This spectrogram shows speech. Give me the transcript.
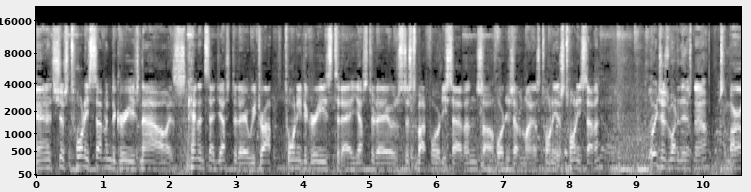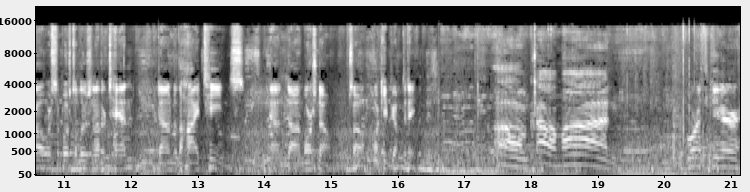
And it's just 27 degrees now. As Kenan said yesterday, we dropped 20 degrees today. Yesterday it was just about 47, so 47 minus 20 is 27, which is what it is now. Tomorrow we're supposed to lose another 10 down to the high teens and uh, more snow. So I'll keep you up to date. Oh, come on! Fourth gear.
